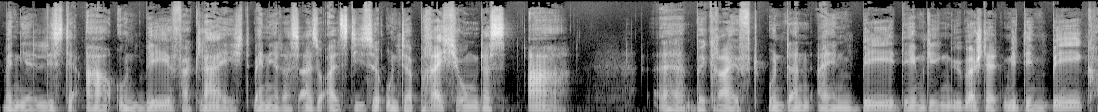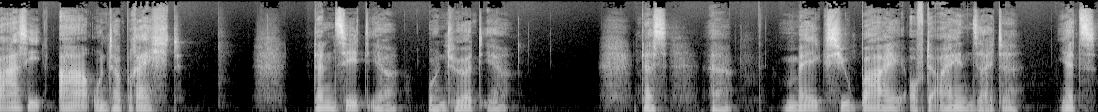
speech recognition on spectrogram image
wenn ihr Liste A und B vergleicht, wenn ihr das also als diese Unterbrechung des A äh, begreift und dann ein B dem gegenüberstellt, mit dem B quasi A unterbrecht, dann seht ihr und hört ihr, dass äh, makes you buy auf der einen Seite jetzt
